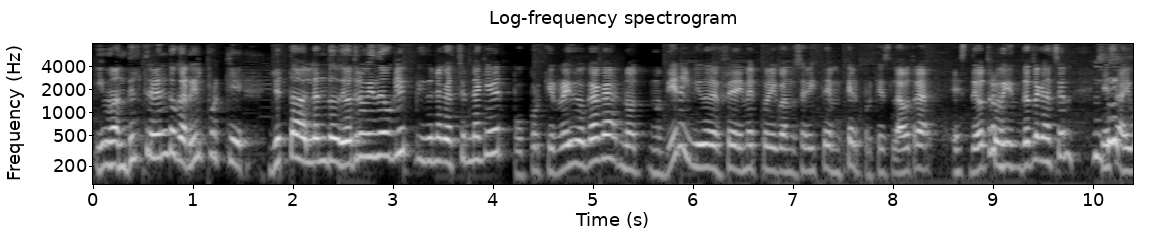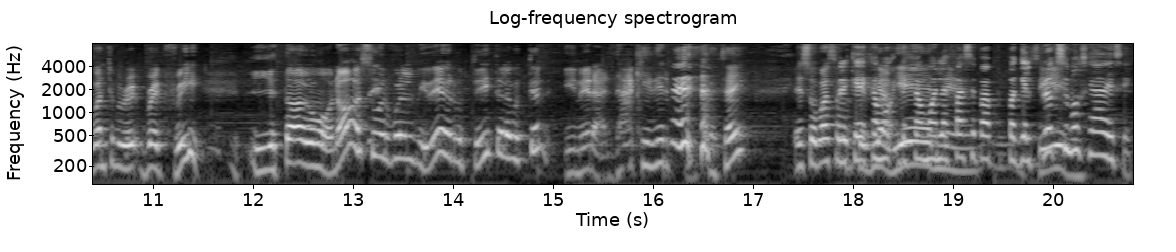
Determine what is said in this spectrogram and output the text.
Y mandé el tremendo carril porque yo estaba hablando de otro videoclip y de una canción nada que ver, porque Radio Gaga no, no tiene el video de Freddie Mercury cuando se viste de mujer, porque es la otra, es de, otro, de otra canción, que es I Want to Break Free. Y estaba como, no, es súper bueno el video, rupturista la cuestión, y no era nada que ver, ¿cachai? Eso pasa Pero es que dejamos, dejamos la fase para que el próximo sea de ese.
